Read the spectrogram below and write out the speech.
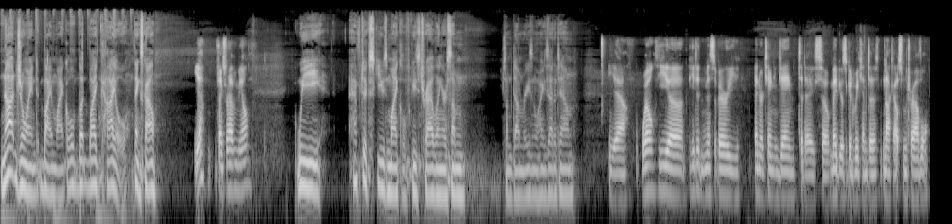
not joined by Michael, but by Kyle. Thanks, Kyle. Yeah, thanks for having me on. We have to excuse Michael if he's traveling or some some dumb reason why he's out of town. Yeah, well, he uh, he didn't miss a very entertaining game today, so maybe it was a good weekend to knock out some travel.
